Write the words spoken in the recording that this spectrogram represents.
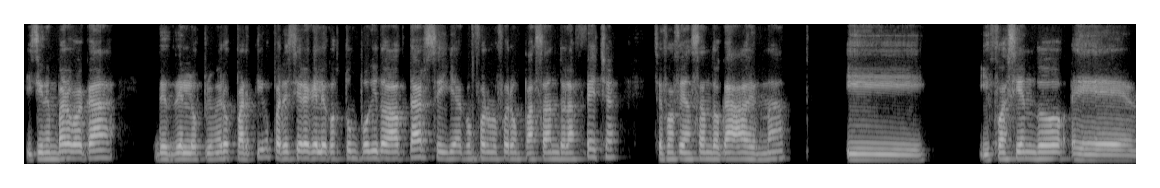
y sin embargo acá, desde los primeros partidos, pareciera que le costó un poquito adaptarse y ya conforme fueron pasando las fechas, se fue afianzando cada vez más y, y fue haciendo eh,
